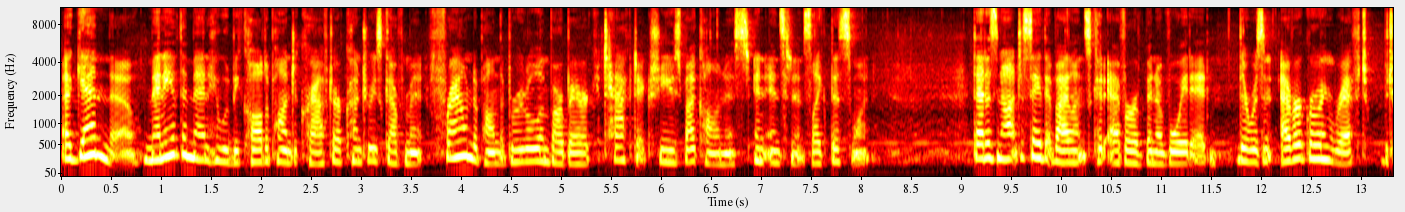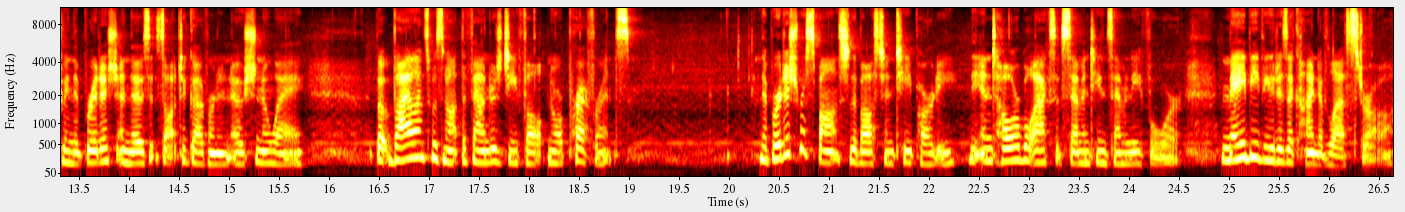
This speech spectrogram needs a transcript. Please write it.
Again, though, many of the men who would be called upon to craft our country's government frowned upon the brutal and barbaric tactics used by colonists in incidents like this one. That is not to say that violence could ever have been avoided. There was an ever growing rift between the British and those it sought to govern an ocean away. But violence was not the founders' default nor preference. The British response to the Boston Tea Party, the intolerable acts of 1774, may be viewed as a kind of last straw.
